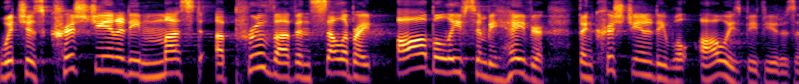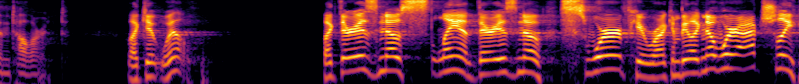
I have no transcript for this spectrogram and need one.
which is Christianity must approve of and celebrate all beliefs and behavior, then Christianity will always be viewed as intolerant. Like it will. Like there is no slant, there is no swerve here where I can be like, no, we're actually,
